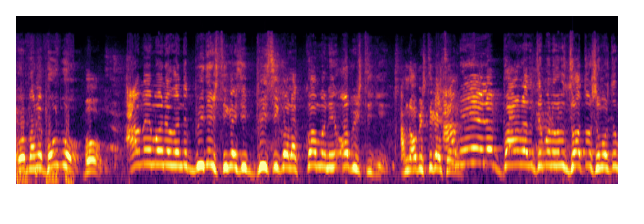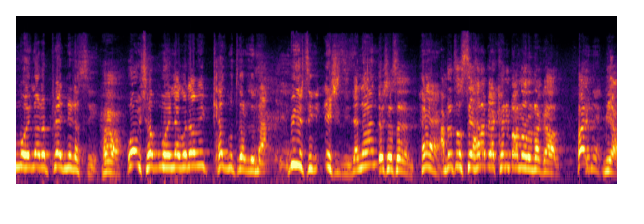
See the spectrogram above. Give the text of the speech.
ও মানে বলব বউ? আমি মনে করেন বিদেশ থেকে আইছি বিসি কলা কোম্পানি অফিস থেকে। আপনি অফিস থেকে আইছেন? আমি এলো বাংলাদেশে মনে করেন যত সমস্ত মহিলারা প্রেগনেন্ট আছে হ্যাঁ। ওই সব মহিলাগুলো আমি খেদমত করার জন্য বিদেশ থেকে এসেছি জানেন? এসেছেন? হ্যাঁ। আমরা তো চেহারা ব্যাখ্যানি বানর না কাল হেই, মিয়া।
